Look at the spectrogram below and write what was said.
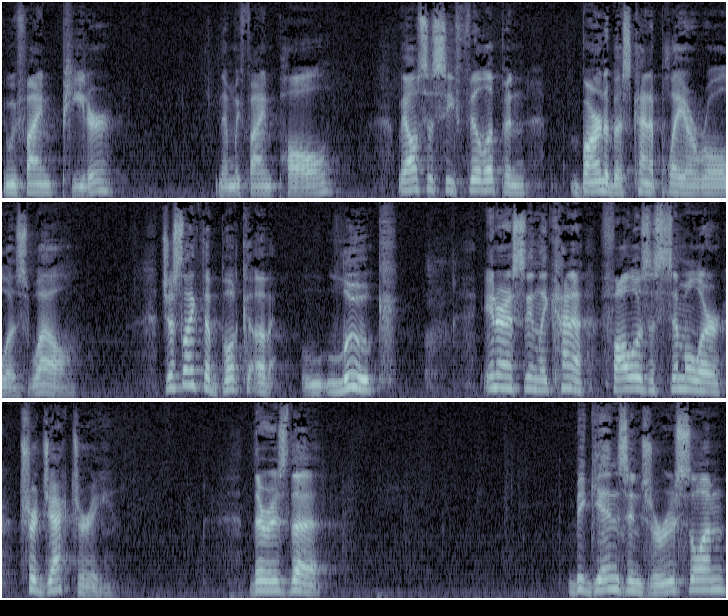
We find Peter, then we find Paul. We also see Philip and Barnabas kind of play a role as well. Just like the book of Luke interestingly, kind of follows a similar trajectory. There is the begins in Jerusalem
